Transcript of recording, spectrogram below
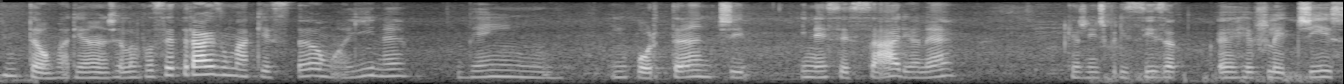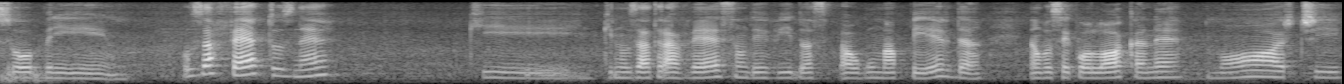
Então, Maria Ângela, você traz uma questão aí, né, bem importante e necessária, né, que a gente precisa é, refletir sobre os afetos, né, que, que nos atravessam devido a alguma perda. Então você coloca, né, morte,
